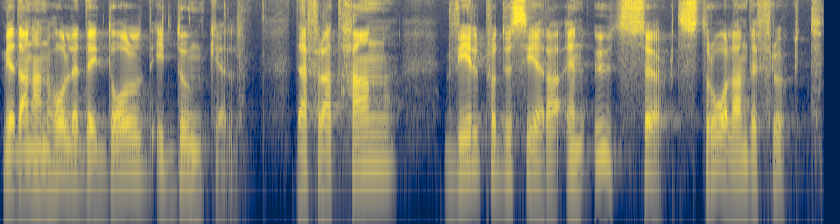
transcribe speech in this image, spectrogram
medan han håller dig dold i dunkel därför att han vill producera en utsökt strålande frukt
